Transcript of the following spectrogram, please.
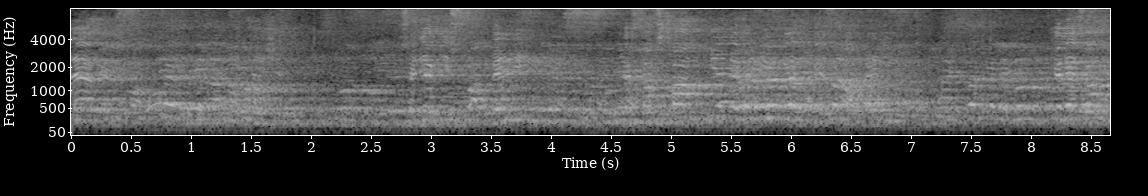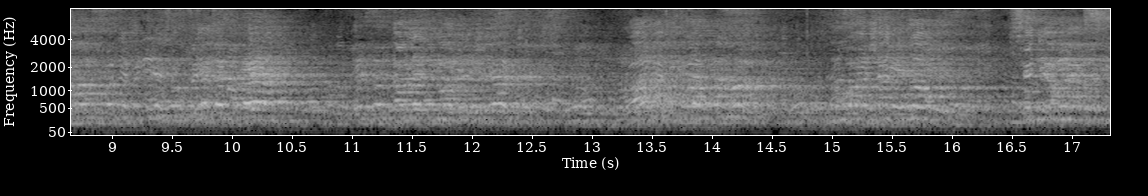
lève-toi. Seigneur, qu'il soit béni. Que sa femme qui est devenue veuve soit bénie. Que les enfants soient devenus les enfants de son Père. Dans le nom de Jésus. Gloire à toi. Louange à toi. Seigneur, merci.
